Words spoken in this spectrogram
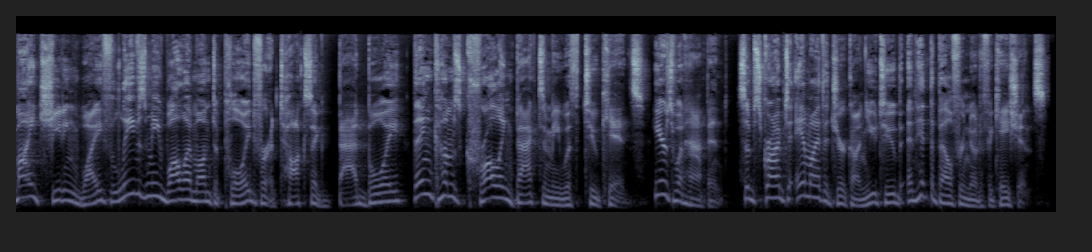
My cheating wife leaves me while I'm on deployed for a toxic bad boy, then comes crawling back to me with two kids. Here's what happened. Subscribe to Am I the Jerk on YouTube and hit the bell for notifications.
